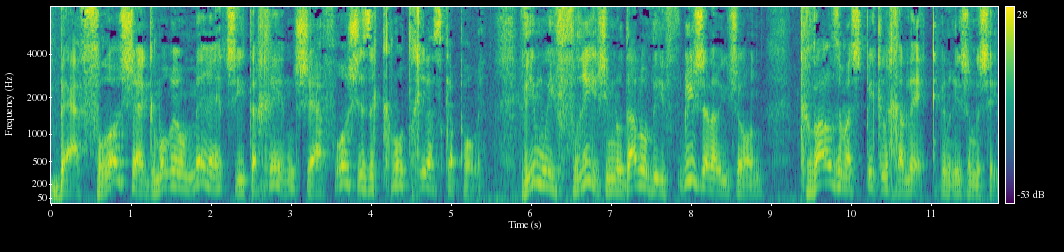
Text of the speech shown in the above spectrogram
בהפרושה הגמורה אומרת שייתכן שהפרושה זה כמו תחילס כפורת. ואם הוא הפריש, אם נודע לו והפריש על הראשון, כבר זה מספיק לחלק בין ראשון לשני.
